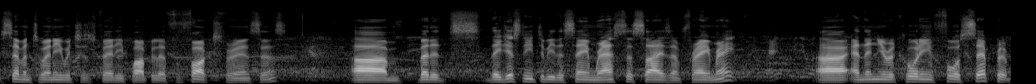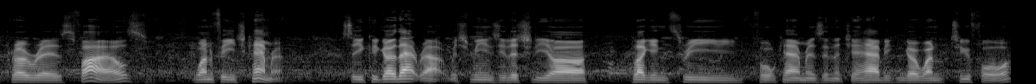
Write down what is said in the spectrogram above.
720, which is fairly popular for Fox, for instance. Um, but it's they just need to be the same raster size and frame rate. Uh, and then you're recording four separate ProRes files, one for each camera. So you could go that route, which means you literally are plugging three, four cameras in that you have. You can go one, two, four.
